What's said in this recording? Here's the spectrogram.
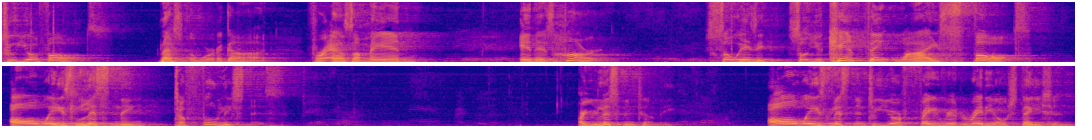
to your thoughts. That's the word of God. For as a man in his heart so easy. So you can't think wise thoughts always listening to foolishness. Are you listening to me? Always listening to your favorite radio station.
